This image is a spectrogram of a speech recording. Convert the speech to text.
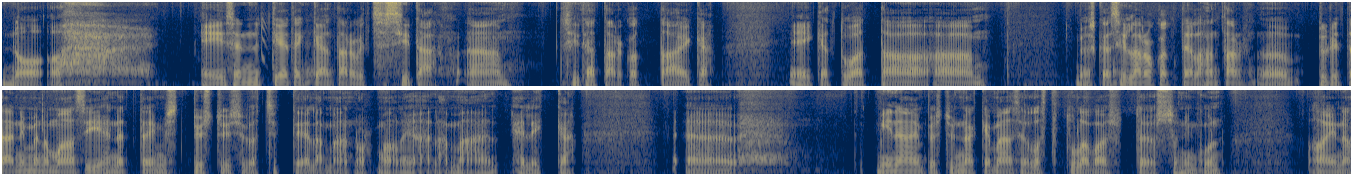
No ei sen nyt tietenkään tarvitse sitä, ää, sitä tarkoittaa, eikä, eikä tuota, ää, myöskään sillä rokotteellahan tar- pyritään nimenomaan siihen, että ihmiset pystyisivät sitten elämään normaalia elämää. Eli minä en pysty näkemään sellaista tulevaisuutta, jossa niin kuin aina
